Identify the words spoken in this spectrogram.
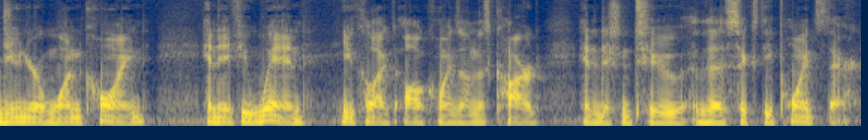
Jr. one coin, and if you win, you collect all coins on this card in addition to the 60 points there.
